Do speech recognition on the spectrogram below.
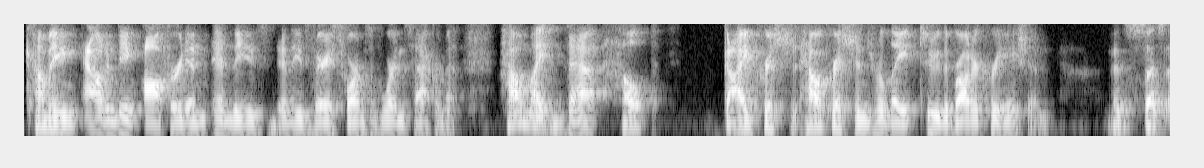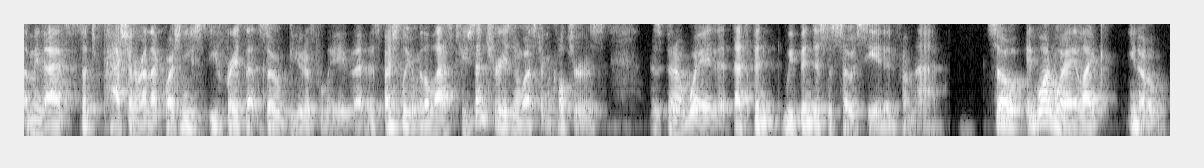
coming out and being offered in in these in these various forms of word and sacrament how might that help guide Christian how Christians relate to the broader creation? That's such. I mean, I have such passion around that question. You you phrased that so beautifully. That especially over the last few centuries in Western cultures, there's been a way that that's been we've been disassociated from that. So in one way, like you know,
